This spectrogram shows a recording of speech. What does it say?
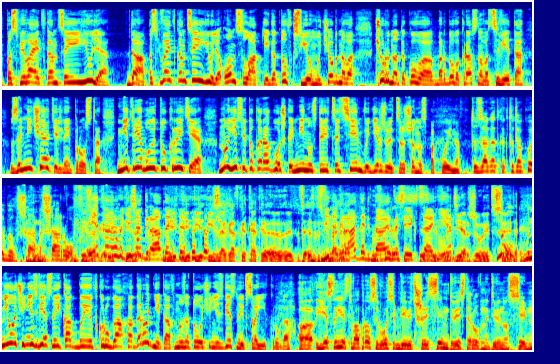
Поспевает в конце июля, да, поспевает в конце июля. Он сладкий, готов к съему черного, черно такого бордово-красного цвета. Замечательный просто. Не требует укрытия. Ну, если только рогожкой минус 37 выдерживает совершенно спокойно. Тут загадка, кто такой был? Ша- Шаров. И Это и виноградарь. И, загадка, как э, Виноградарь, да, это селекционер. выдерживает все Ну, это. не очень известный как бы в кругах огородников, но зато очень известный в своих кругах. А, Если есть вопросы, 8 9 6 7 200 ровно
